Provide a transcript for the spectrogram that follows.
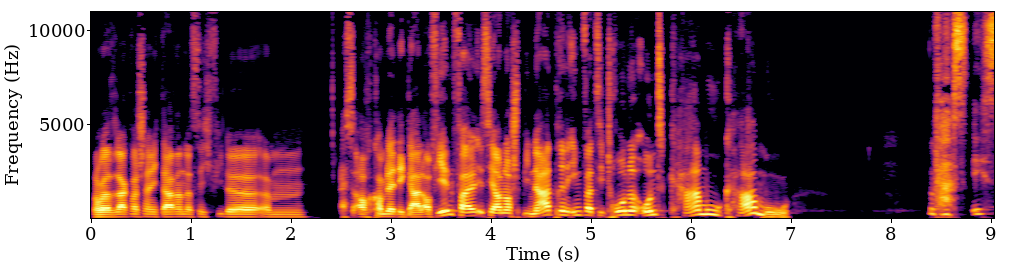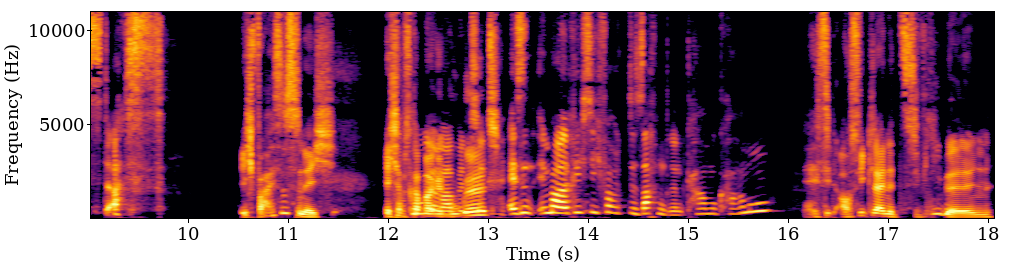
Aber das lag wahrscheinlich daran, dass ich viele, ähm, ist auch komplett egal. Auf jeden Fall ist ja auch noch Spinat drin, Ingwer, Zitrone und Kamu Kamu. Was ist das? Ich weiß es nicht. Ich habe es gerade mal gegoogelt. Es sind immer richtig verrückte Sachen drin. Kamu Kamu? Es sieht aus wie kleine Zwiebeln.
